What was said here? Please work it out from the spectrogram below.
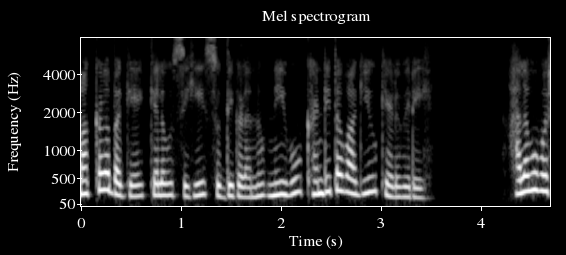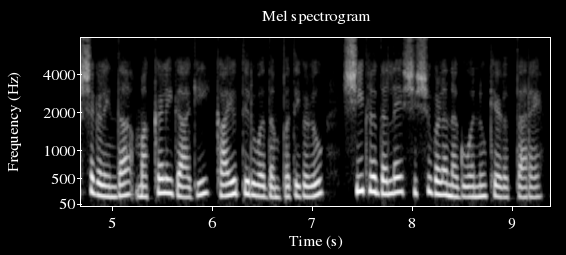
ಮಕ್ಕಳ ಬಗ್ಗೆ ಕೆಲವು ಸಿಹಿ ಸುದ್ದಿಗಳನ್ನು ನೀವು ಖಂಡಿತವಾಗಿಯೂ ಕೇಳುವಿರಿ. ಹಲವು ವರ್ಷಗಳಿಂದ ಮಕ್ಕಳಿಗಾಗಿ ಕಾಯುತ್ತಿರುವ ದಂಪತಿಗಳು ಶೀಘ್ರದಲ್ಲೇ ಶಿಶುಗಳ ನಗುವನ್ನು ಕೇಳುತ್ತಾರೆ.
